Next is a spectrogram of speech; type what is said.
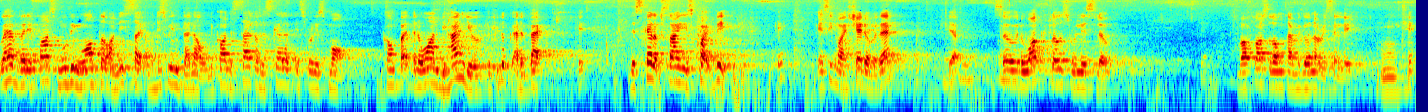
we have very fast moving water on this side of this wind tunnel because the size of the scallop is really small. Compared to the one behind you, if you look at the back, okay, the scallop size is quite big. Okay, you can see my shadow over there. Yeah. Mm-hmm. So the water flows really slow. Okay. But of course, a long time ago, not recently. Mm. Okay.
